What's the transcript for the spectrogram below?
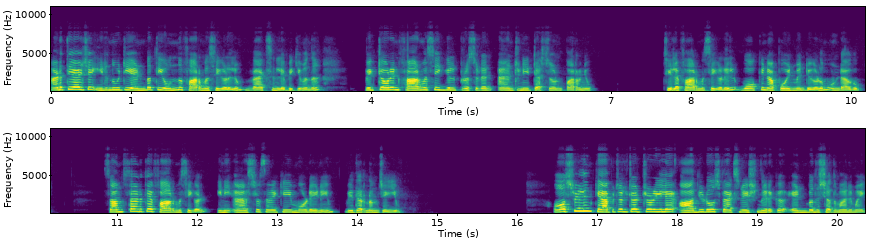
അടുത്തയാഴ്ച ഇരുന്നൂറ്റി എൺപത്തി ഒന്ന് ഫാർമസികളിലും വാക്സിൻ ലഭിക്കുമെന്ന് Victorian Pharmacy Guild president Anthony Tassone പറഞ്ഞു. ചില ഫാർമസികളിൽ വോക്കിൻ അപ്പോയിന്റ്മെന്റുകളും ഉണ്ടാകും. സംസ്ഥാനത്തെ ഫാർമസികൾ ഇനി ആസ്ട്രസെനക്കയും മൊഡേണയും വിതരണം ചെയ്യും. ഓസ്ട്രേലിയൻ ക്യാപിറ്റൽ ടെറിട്ടറിയിലെ ആദ്യ ഡോസ് വാക്സിനേഷൻ നിരക്ക് എൺപത് ശതമാനമായി.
